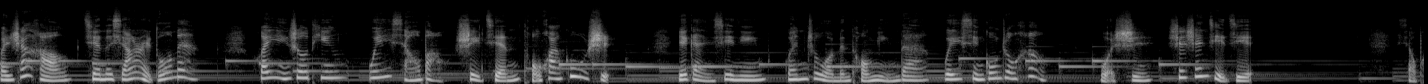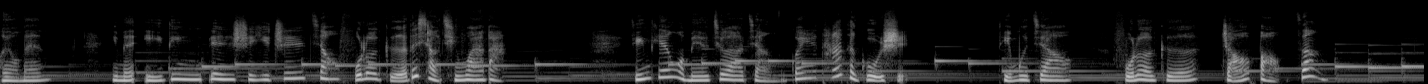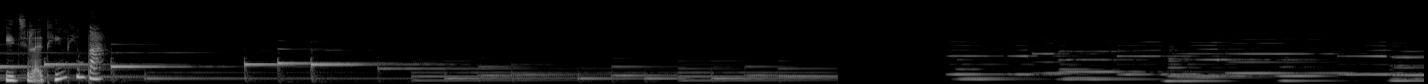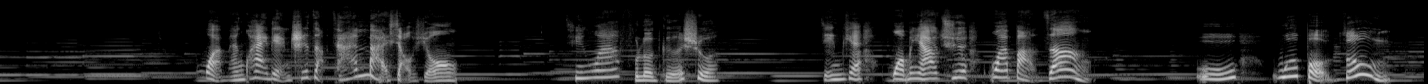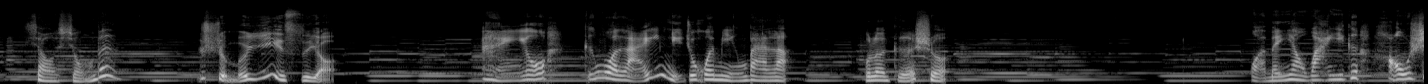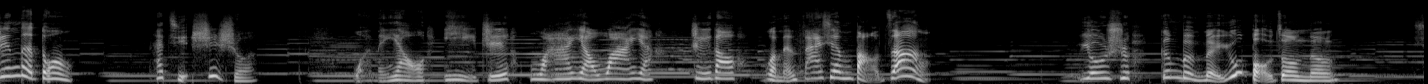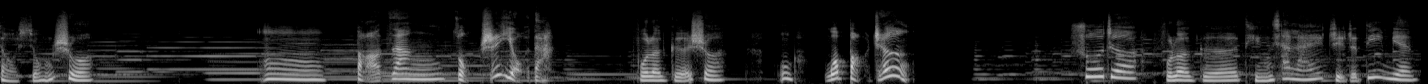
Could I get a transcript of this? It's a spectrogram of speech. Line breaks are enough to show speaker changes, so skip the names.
晚上好，亲爱的小耳朵们，欢迎收听微小宝睡前童话故事，也感谢您关注我们同名的微信公众号。我是珊珊姐姐。小朋友们，你们一定认识一只叫弗洛格的小青蛙吧？今天我们就要讲关于它的故事，题目叫《弗洛格找宝藏》，一起来听听吧。
我们快点吃早餐吧，小熊。
青蛙弗洛格说：“
今天我们要去挖宝藏。”
哦，挖宝藏？
小熊问：“
什么意思呀？”
哎呦，跟我来，你就会明白了。
弗洛格说：“
我们要挖一个好深的洞。”
他解释说。
我们要一直挖呀挖呀，直到我们发现宝藏。
要是根本没有宝藏呢？
小熊说：“
嗯，宝藏总是有的。”
弗洛格说：“
嗯，我保证。”
说着，弗洛格停下来，指着地面：“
